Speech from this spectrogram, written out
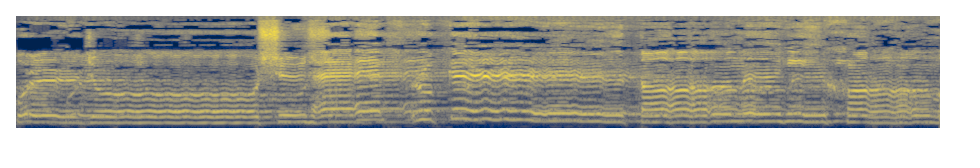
تبا پل جوش ہے رک نہیں خام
